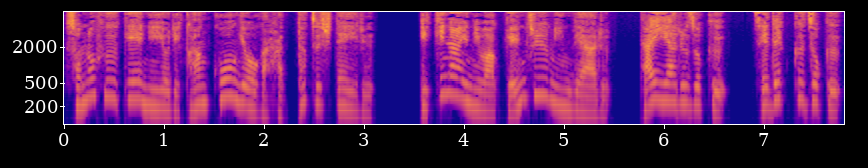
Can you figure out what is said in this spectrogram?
その風景により観光業が発達している。域内には原住民である、タイヤル族、セデック族、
